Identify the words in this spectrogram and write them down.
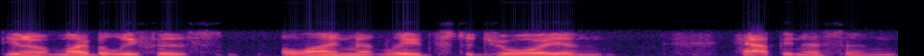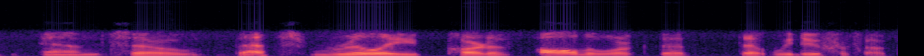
you know, my belief is alignment leads to joy and happiness, and and so that's really part of all the work that that we do for folks.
